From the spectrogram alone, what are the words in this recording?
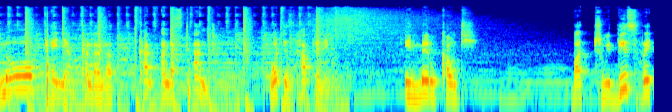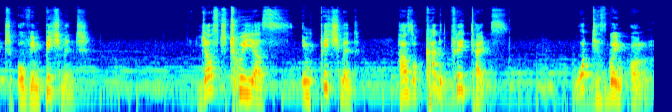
No Kenyan can, can understand what is happening in Meru County. But with this rate of impeachment, just two years impeachment has occurred three times. What is going on?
